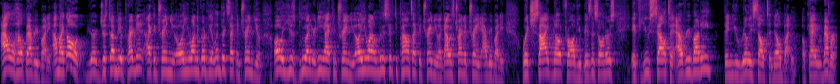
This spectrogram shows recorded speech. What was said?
I will help everybody. I'm like, oh, you're just done being pregnant? I can train you. Oh, you want to go to the Olympics? I can train you. Oh, you just blew out your knee? I can train you. Oh, you want to lose 50 pounds? I can train you. Like I was trying to train everybody. Which, side note for all of you business owners, if you sell to everybody, then you really sell to nobody. Okay. Remember,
